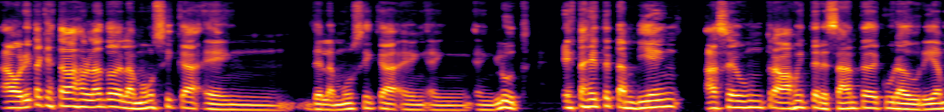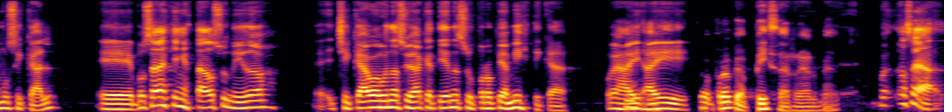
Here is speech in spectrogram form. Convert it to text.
ahorita que estabas hablando de la música en, de la música en, en, en Glut, esta gente también hace un trabajo interesante de curaduría musical. Eh, vos sabes que en Estados Unidos, eh, Chicago es una ciudad que tiene su propia mística. Pues hay... hay su propia pizza realmente. O sea,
